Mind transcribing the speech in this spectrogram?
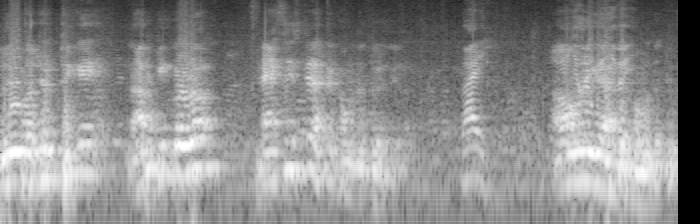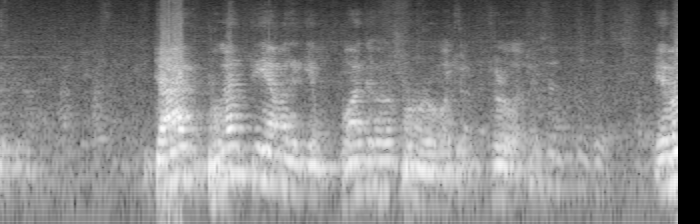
দুই বছর থেকে লাভ কি করল? ফ্যাসিস্টের একটা ক্ষমতা তৈরি দিল ভাই যার ভোগান্তি আমাদেরকে পনেরো বছর, ষোলো বছর। এবং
